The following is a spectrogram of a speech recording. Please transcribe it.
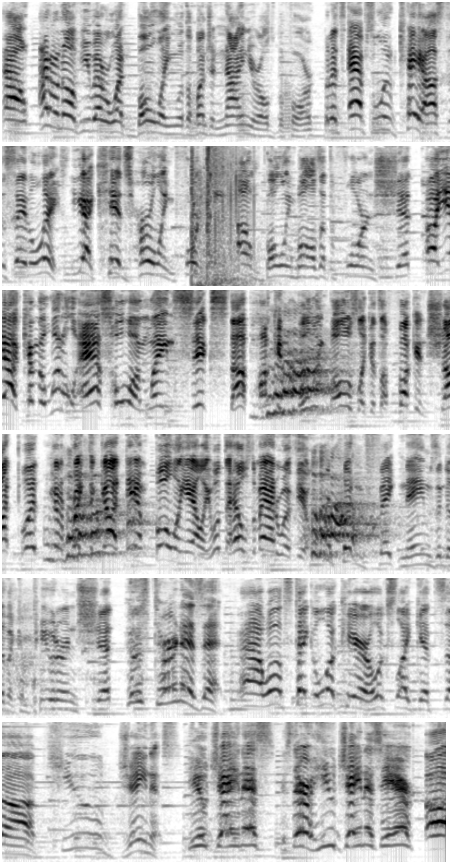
Now, I don't know if you've ever went bowling with a bunch of nine-year-olds before, but it's absolute chaos to say the least. You got kids hurling 14-pound bowling balls at the floor and shit. Oh uh, yeah, can the little asshole on lane six stop hucking bowling balls like it's a fucking shot put? You're gonna break the goddamn bowling alley. What the hell's the matter with you? You're putting fake names into the computer and shit. Whose turn is it? Ah, well, let's take a look here. It looks like it's, uh, Hugh Janus. Hugh Janus? Is there a Hugh Janus here? Uh,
